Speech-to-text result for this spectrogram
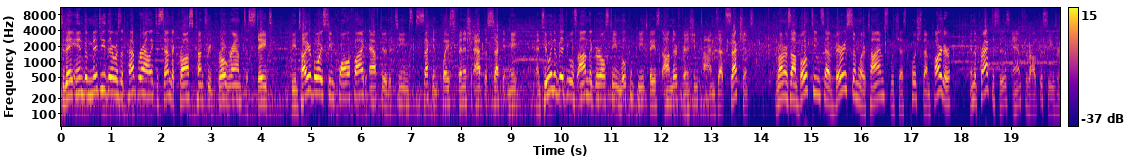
Today in Bemidji, there was a pep rally to send the cross-country program to state. The entire boys team qualified after the team's second place finish at the second meet, and two individuals on the girls team will compete based on their finishing times at sections. The runners on both teams have very similar times, which has pushed them harder in the practices and throughout the season.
